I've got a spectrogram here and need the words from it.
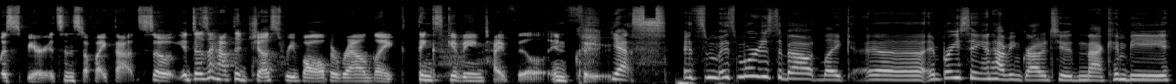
with spirits and stuff like that. So it doesn't have to just revolve around like Thanksgiving type feel in food. Yes. It's it's more just about like uh embracing and having gratitude and that can be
